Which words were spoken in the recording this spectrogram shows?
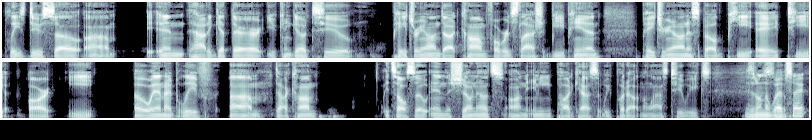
please do so. Um, in how to get there, you can go to patreon.com forward slash BPN. Patreon is spelled P A T R E O N, I believe, um, dot com. It's also in the show notes on any podcast that we put out in the last two weeks. Is it on the so, website?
